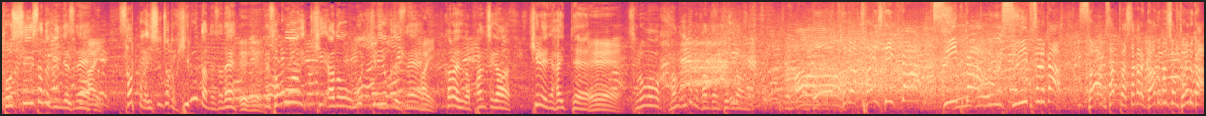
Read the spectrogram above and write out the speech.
突進した時にですね、はい。サップが一瞬ちょっとひるんだんですよね、ええでそこをきあの思いっきりよくですね、はい。カラフがパンチが綺麗に入って、ええ。そのままいとも簡単にテイクダウンこれは返していくかスイープかスイープするか？さあサップは下からガードポジション取れるか？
